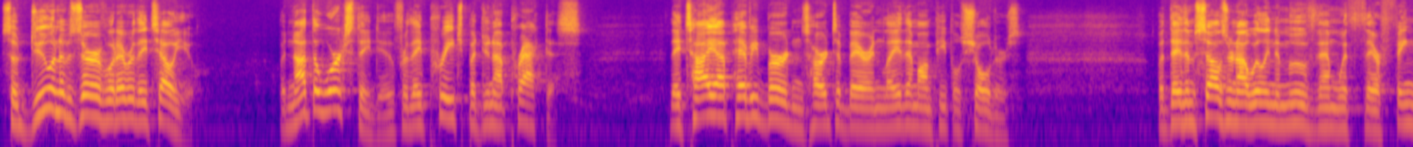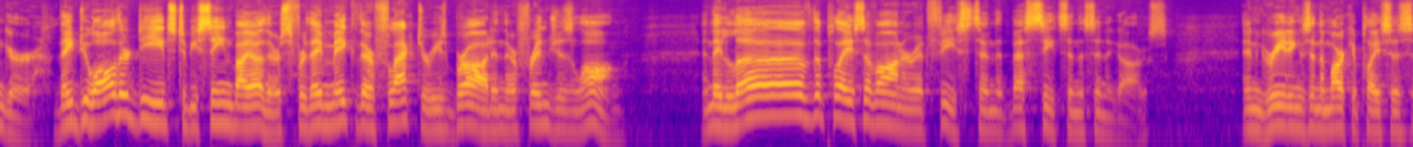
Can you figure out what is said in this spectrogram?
So do and observe whatever they tell you but not the works they do, for they preach but do not practice. They tie up heavy burdens hard to bear and lay them on people's shoulders. But they themselves are not willing to move them with their finger. They do all their deeds to be seen by others, for they make their phylacteries broad and their fringes long. And they love the place of honor at feasts and the best seats in the synagogues, and greetings in the marketplaces,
